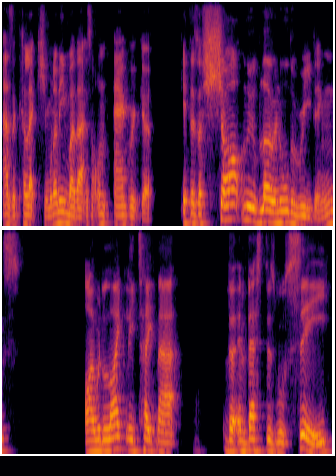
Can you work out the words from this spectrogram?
as a collection. What I mean by that is on aggregate. If there's a sharp move lower in all the readings, I would likely take that that investors will see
